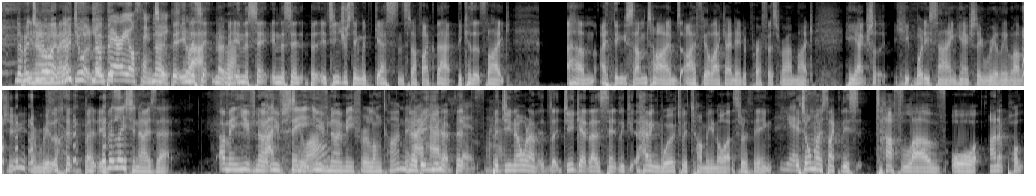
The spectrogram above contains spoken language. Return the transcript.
no, but you do you know know what what? I No, do you know what? You're no, but, very no, authentic. but in You the are. sen- no, You but are. in the sen- in the sen- but it's interesting with guests and stuff like that because it's like. Um, I think sometimes I feel like I need a preface where I'm like, he actually, he, what he's saying, he actually really loves you, and really, but Yeah, but Lisa knows that. I mean, you've known, But you've seen, you've known me for a long time now. no, I but you have, know, but yes, but do you know what I'm? like, Do you get that sense? Like, having worked with Tommy and all that sort of thing, Yes. it's almost like this tough love or unapo-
